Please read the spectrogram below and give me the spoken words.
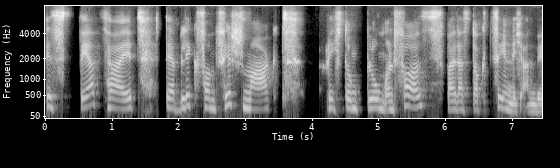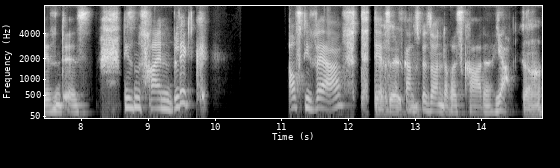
ist derzeit der Blick vom Fischmarkt Richtung Blom und Voss, weil das Dock 10 nicht anwesend ist. Diesen freien Blick auf die Werft, der ist was ganz Besonderes gerade. Ja. Ja.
